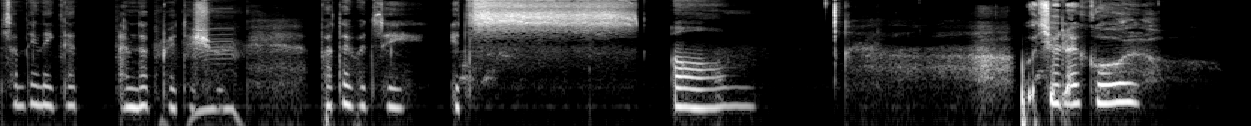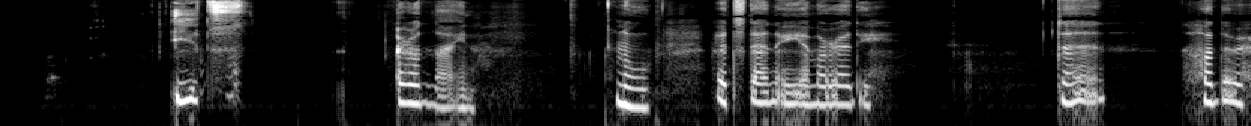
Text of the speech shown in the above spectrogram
something like that. I'm not pretty sure, but I would say it's um. What should I call? It's around 9. No, it's 10 a.m. already. Then, had a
